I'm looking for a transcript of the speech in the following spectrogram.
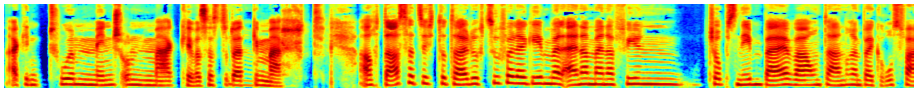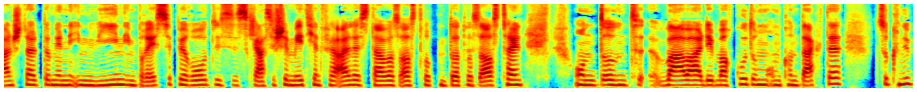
Agentur Mensch und Marke. Was hast du dort Genau. gemacht? Auch das hat sich total durch Zufall ergeben, weil einer meiner vielen Jobs nebenbei war unter anderem bei Großveranstaltungen in Wien im Pressebüro, dieses klassische Mädchen für alles, da was ausdrucken, dort was austeilen und, und war aber halt eben auch gut, um, um Kontakte zu knüpfen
